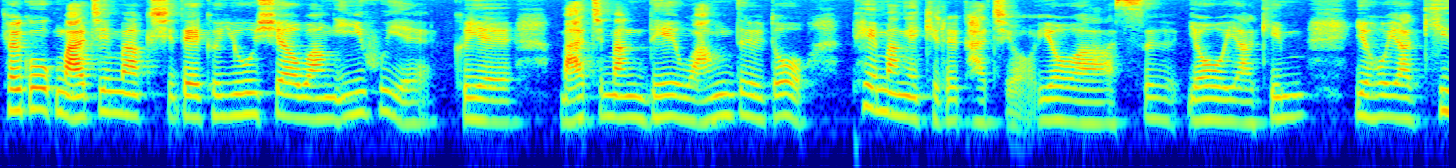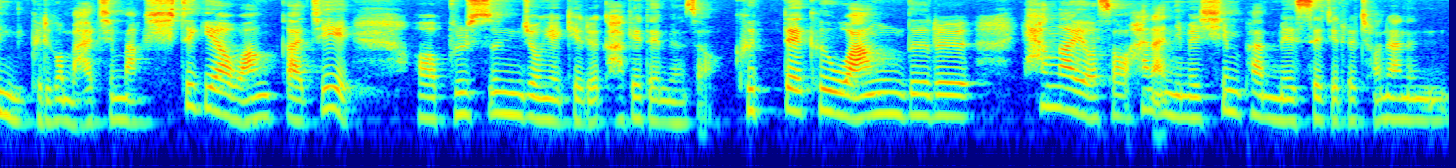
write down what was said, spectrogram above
결국 마지막 시대 그 요시아 왕 이후에 그의 마지막 네 왕들도 패망의 길을 가지요. 여호아스, 여호야김, 여호야긴 그리고 마지막 시드기야 왕까지 어, 불순종의 길을 가게 되면서 그때 그 왕들을 향하여서 하나님의 심판 메시지를 전하는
